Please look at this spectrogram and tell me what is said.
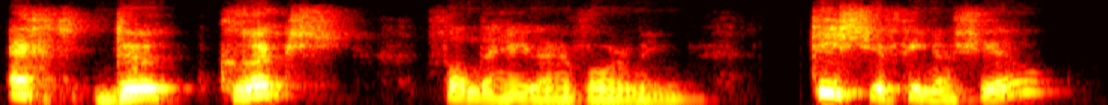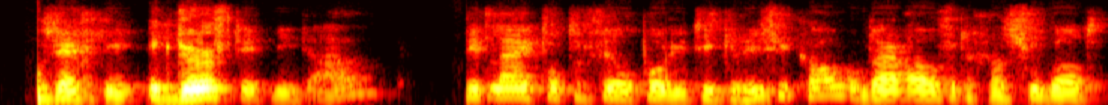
echt de crux van de hele hervorming. Kies je financieel, dan zeg je: ik durf dit niet aan. Dit leidt tot te veel politiek risico om daarover te gaan soebat.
